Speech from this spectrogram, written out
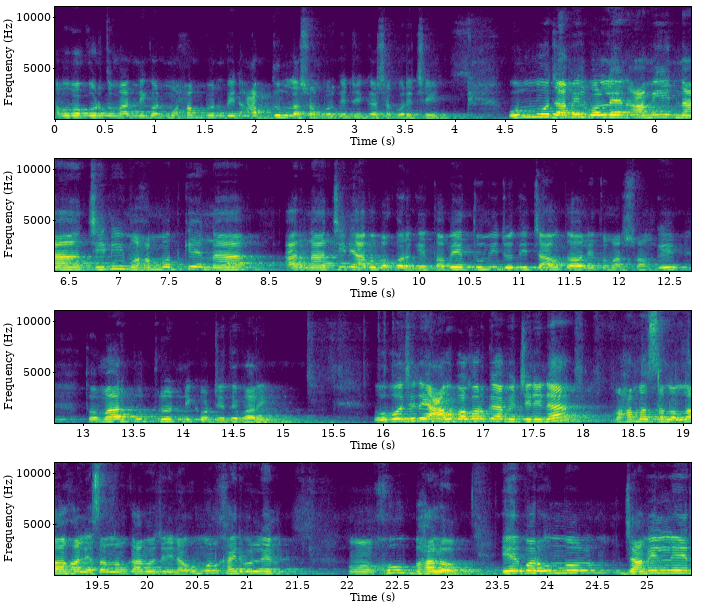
আবু বকর তোমার নিকট মোহাম্মদ বিন আব্দুল্লাহ সম্পর্কে জিজ্ঞাসা করেছে। উম্মু জামিল বললেন আমি না চিনি মোহাম্মদকে না আর না চিনি আবু বকরকে। তবে তুমি যদি চাও তাহলে তোমার সঙ্গে তোমার পুত্রের নিকট যেতে পারি। ও বলছে যে আবু বকরকে আমি চিনি না মোহাম্মদ সাল্লাহ আলিয়া সাল্লামকে আমিও চিনি না। উম্মুল খাইর বললেন "ও, খুব ভালো। এরপর উম্মুল জামিলের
